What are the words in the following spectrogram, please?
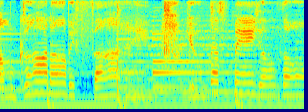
I'm gonna be fine. You left alone.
